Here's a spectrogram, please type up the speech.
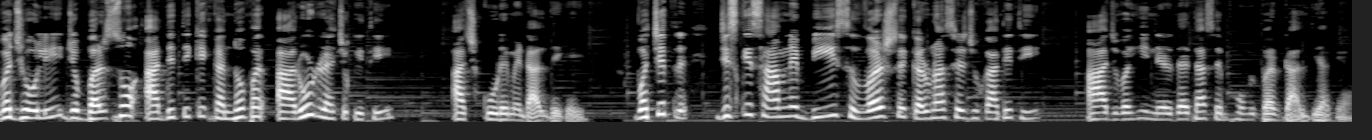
वह झोली जो बरसों आदित्य के कंधों पर आरूढ़ रह चुकी थी, आज कूड़े में डाल दी गई। वह चित्र जिसके सामने 20 वर्ष से करुणा सिर झुकाती थी, आज वही निर्दयता से भूमि पर डाल दिया गया।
